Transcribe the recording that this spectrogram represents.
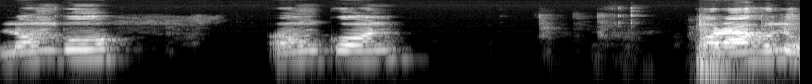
লম্ব অঙ্কন করা হলো।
